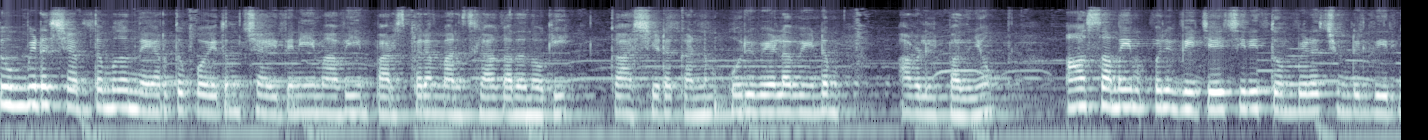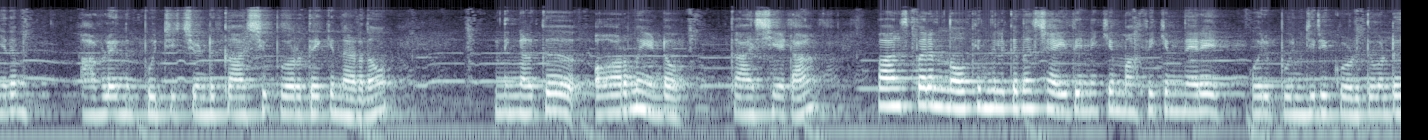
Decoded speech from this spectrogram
തുമ്പിയുടെ ശബ്ദമൊന്ന് നേർത്തു പോയതും ചൈതന്യയും അവിയും പരസ്പരം മനസ്സിലാകാതെ നോക്കി കാശിയുടെ കണ്ണും ഒരു വേള വീണ്ടും അവളിൽ പതിഞ്ഞു. ആ സമയം ഒരു വിജയച്ചിരി തുമ്പിയുടെ ചുണ്ടിൽ വിരിഞ്ഞതും അവളെ ഒന്ന് പുച്ഛിച്ചുകൊണ്ട് കാശി പുറത്തേക്ക് നടന്നു. നിങ്ങൾക്ക് ഓർമ്മയുണ്ടോ? കാശിയേട്ടാ പരസ്പരം നോക്കി നിൽക്കുന്ന ചൈതന്യയ്ക്കും മഫിക്കും നേരെ ഒരു പുഞ്ചിരി കൊടുത്തുകൊണ്ട്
